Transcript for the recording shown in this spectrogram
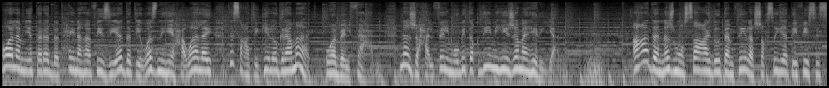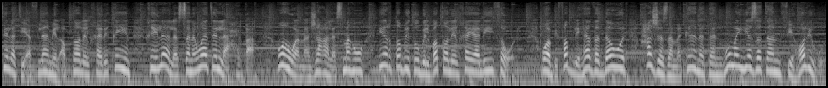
ولم يتردد حينها في زيادة وزنه حوالي تسعة كيلوغرامات. وبالفعل نجح الفيلم بتقديمه جماهيرياً. أعاد النجم الصاعد تمثيل الشخصية في سلسلة أفلام الأبطال الخارقين خلال السنوات اللاحقة وهو ما جعل اسمه يرتبط بالبطل الخيالي ثور. وبفضل هذا الدور حجز مكانة مميزة في هوليوود.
